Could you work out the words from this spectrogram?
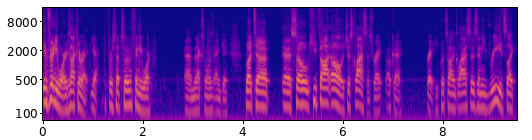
Infinity War, exactly right. Yeah, the first episode of Infinity War, and the next one was Endgame. But uh, uh, so he thought, oh, it's just glasses, right? Okay, great. He puts on the glasses and he reads like,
